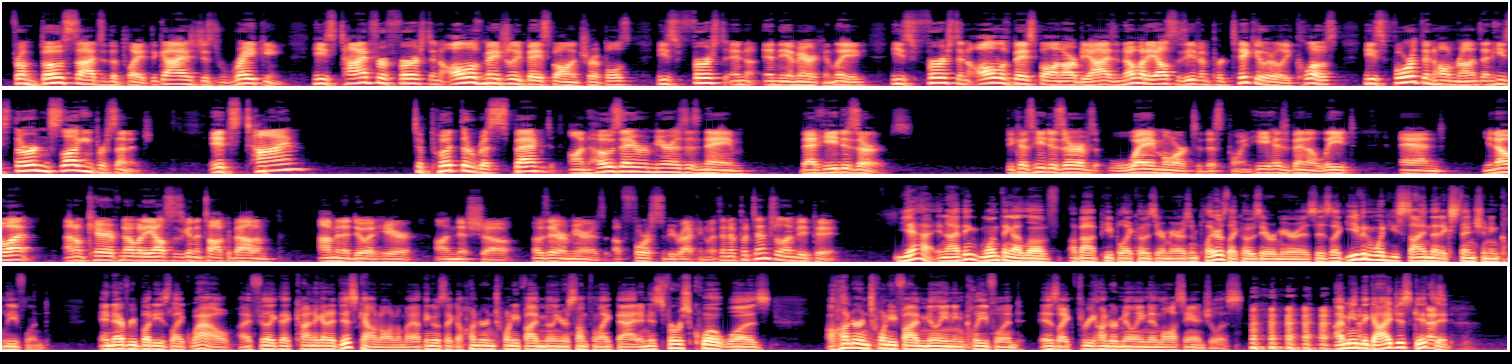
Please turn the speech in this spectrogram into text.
from both sides of the plate. The guy is just raking. He's tied for first in all of Major League Baseball in triples. He's first in, in the American League. He's first in all of baseball in RBIs, and nobody else is even particularly close. He's fourth in home runs, and he's third in slugging percentage. It's time to put the respect on Jose Ramirez's name that he deserves. Because he deserves way more to this point. He has been elite, and you know what? I don't care if nobody else is going to talk about him. I'm going to do it here on this show. Jose Ramirez, a force to be reckoned with, and a potential MVP. Yeah, and I think one thing I love about people like Jose Ramirez and players like Jose Ramirez is like even when he signed that extension in Cleveland, and everybody's like, "Wow, I feel like that kind of got a discount on him." I think it was like 125 million or something like that. And his first quote was, "125 million in Cleveland is like 300 million in Los Angeles." I mean, the guy just gets That's- it,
